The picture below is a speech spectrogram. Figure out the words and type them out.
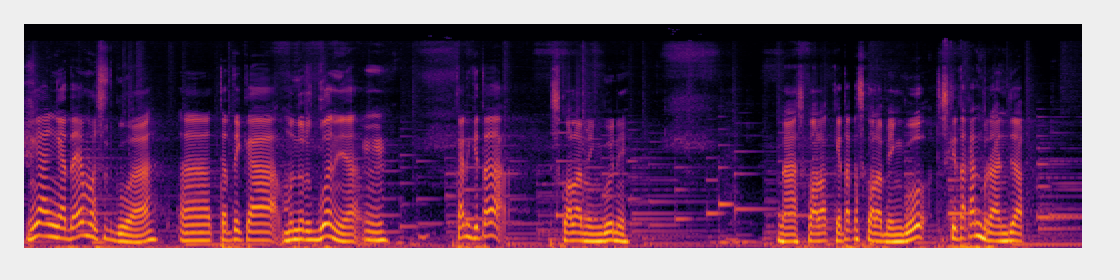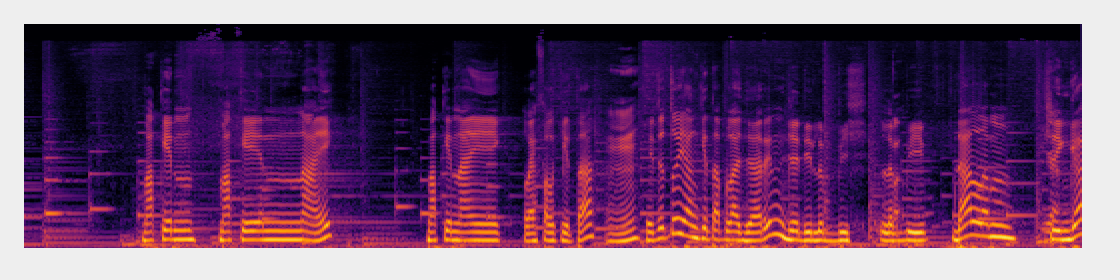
Enggak, enggak tapi maksud gua eh, ketika menurut gua nih ya, Hmm. kan kita sekolah minggu nih. Nah, sekolah kita ke sekolah minggu, terus kita kan beranjak. Makin makin naik, makin naik level kita, Hmm. itu tuh yang kita pelajarin jadi lebih lebih dalam Ya. sehingga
